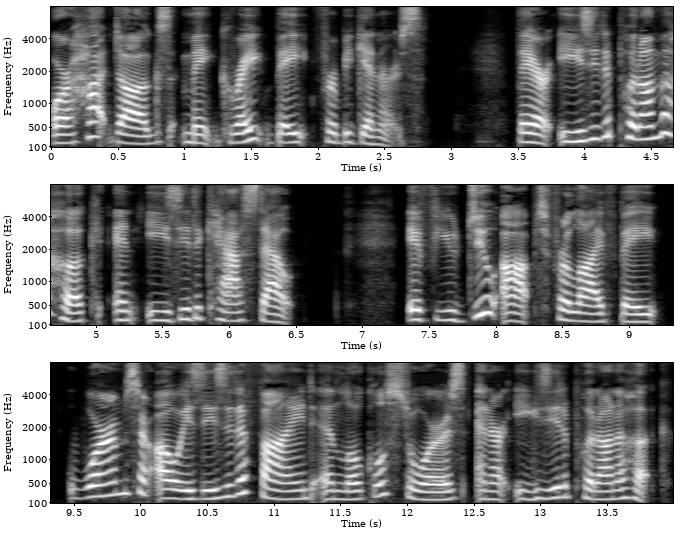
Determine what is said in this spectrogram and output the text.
or hot dogs make great bait for beginners. They are easy to put on the hook and easy to cast out. If you do opt for live bait, worms are always easy to find in local stores and are easy to put on a hook.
